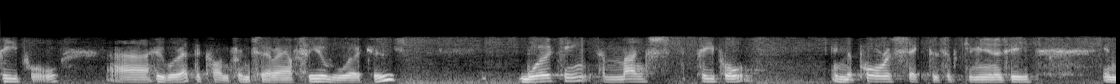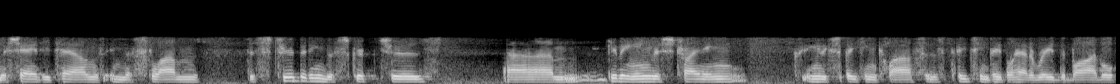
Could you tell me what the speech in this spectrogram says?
people uh, who were at the conference are our field workers working amongst people in the poorest sectors of community, in the shanty towns, in the slums, distributing the scriptures, um, giving English training, English speaking classes, teaching people how to read the Bible,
